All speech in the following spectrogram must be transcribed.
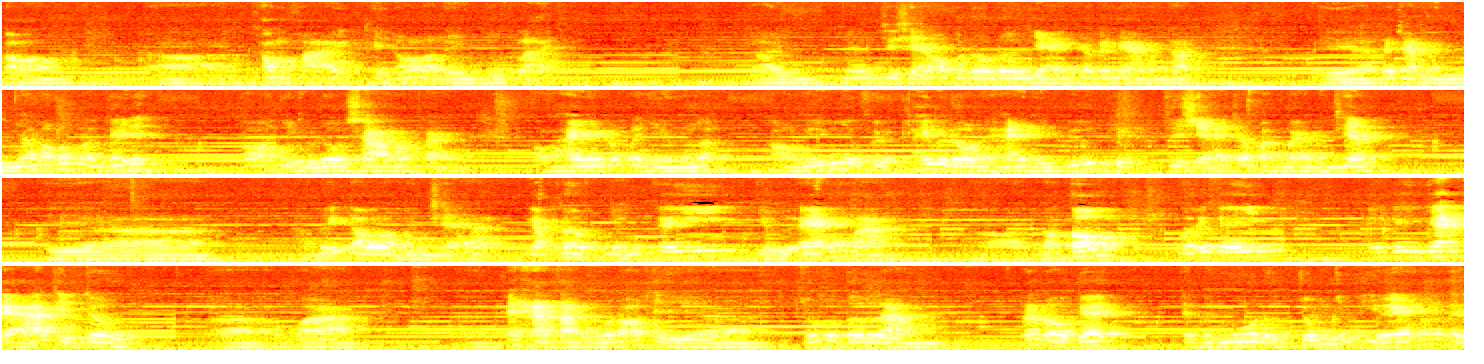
còn uh, không phải thì nó là điều ngược lại. Rồi nên chia sẻ một cái video đơn giản cho cả nhà mình thôi. Thì ờ, cả nhà mình nhớ bấm nút đăng ký đi có nhiều video sau nó càng còn hay rất là nhiều nữa. Còn nếu như thấy video này hay thì cứ chia sẻ cho bạn bè mình xem. Thì uh, biết đâu là mình sẽ gặp được những cái dự án mà uh, nó tốt với cái cái, cái giá cả thị trường uh, và cái hạ tầng của nó thì uh, chủ đầu tư làm rất là ok. Thì mình mua được chúng những cái dự án đó thì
